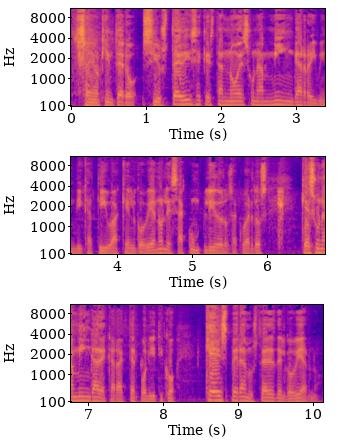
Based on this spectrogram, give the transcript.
Señor Quintero, si usted dice que esta no es una minga reivindicativa, que el gobierno les ha cumplido los acuerdos, que es una minga de carácter político, ¿qué esperan ustedes del gobierno?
